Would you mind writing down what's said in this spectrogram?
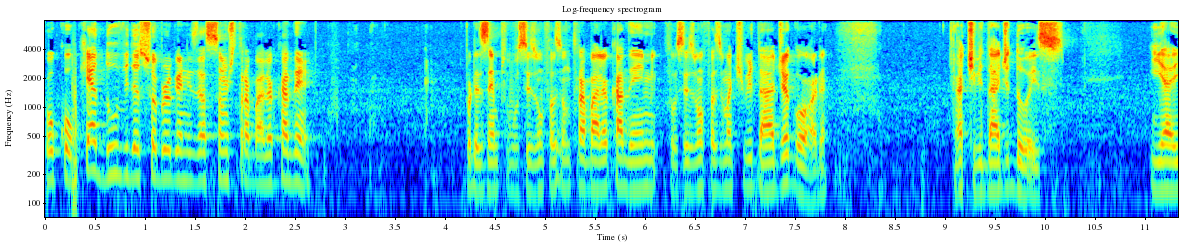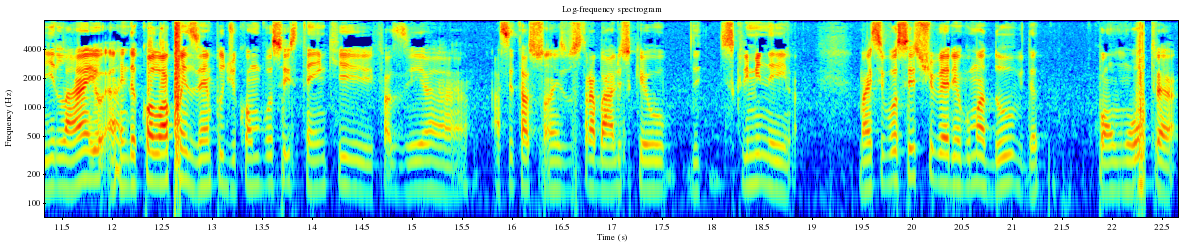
ou qualquer dúvida sobre organização de trabalho acadêmico. Por exemplo, vocês vão fazer um trabalho acadêmico, vocês vão fazer uma atividade agora. Atividade 2. E aí lá eu ainda coloco um exemplo de como vocês têm que fazer a, as citações dos trabalhos que eu discriminei. Mas se vocês tiverem alguma dúvida com outra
